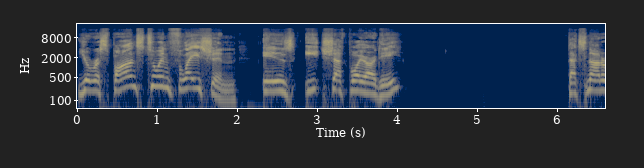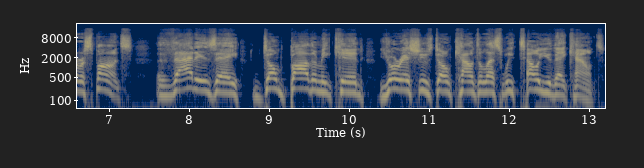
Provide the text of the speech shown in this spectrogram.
Your response to inflation is eat Chef Boyardee? That's not a response. That is a don't bother me, kid. Your issues don't count unless we tell you they count.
